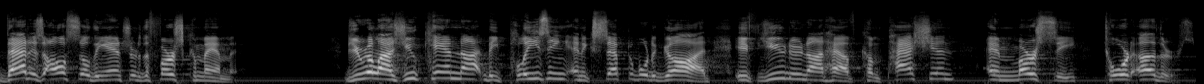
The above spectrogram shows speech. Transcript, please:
that is also the answer to the first commandment? Do you realize you cannot be pleasing and acceptable to God if you do not have compassion and mercy toward others.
